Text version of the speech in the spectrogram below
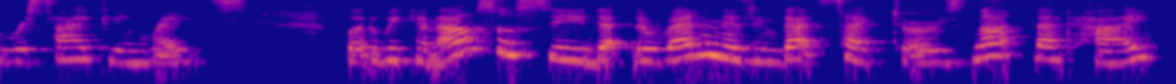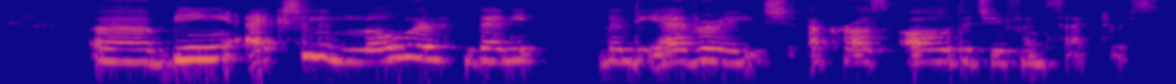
recycling rates. But we can also see that the readiness in that sector is not that high, uh, being actually lower than, it, than the average across all the different sectors.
